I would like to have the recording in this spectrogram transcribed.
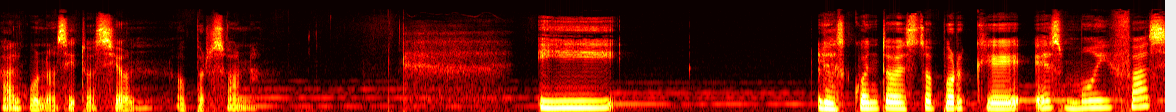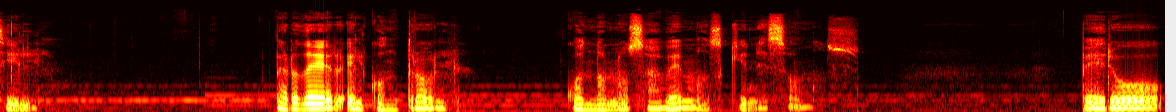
a alguna situación o persona. Y les cuento esto porque es muy fácil perder el control cuando no sabemos quiénes somos. Pero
